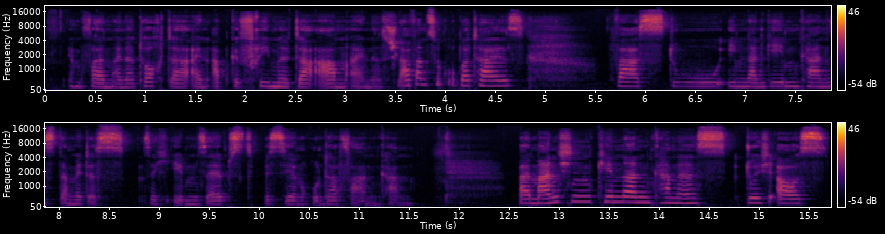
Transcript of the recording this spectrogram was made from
im Fall meiner Tochter ein abgefriemelter Arm eines Schlafanzugoberteils, was du ihm dann geben kannst, damit es sich eben selbst ein bisschen runterfahren kann. Bei manchen Kindern kann es durchaus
